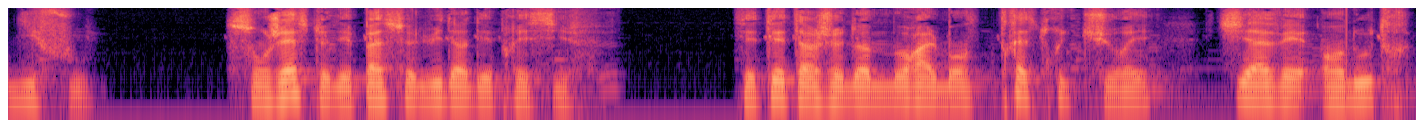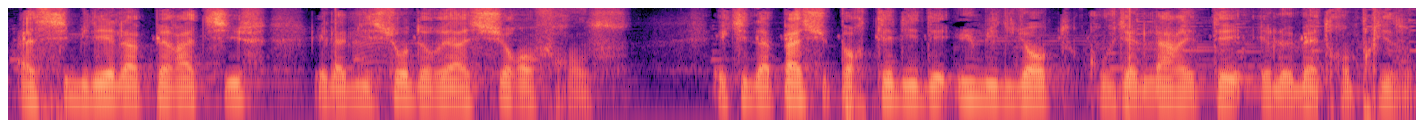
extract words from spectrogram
ni fou. Son geste n'est pas celui d'un dépressif. C'était un jeune homme moralement très structuré qui avait en outre assimilé l'impératif et la mission de réassure en France, et qui n'a pas supporté l'idée humiliante qu'on vienne l'arrêter et le mettre en prison.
